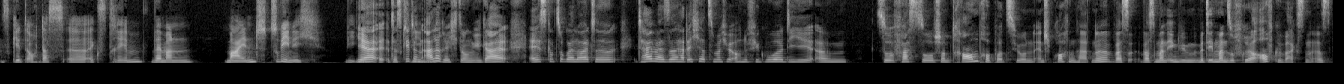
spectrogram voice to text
es geht auch das äh, extrem, wenn man meint, zu wenig wiegen. Ja, das geht in alle Richtungen, egal. Ey, es gibt sogar Leute, teilweise hatte ich ja zum Beispiel auch eine Figur, die ähm, so fast so schon Traumproportionen entsprochen hat, ne? Was, was man irgendwie, mit denen man so früher aufgewachsen ist.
